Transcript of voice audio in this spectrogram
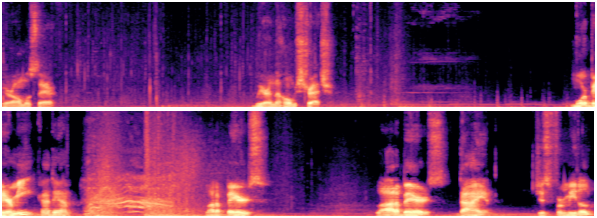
You're almost there. We are in the home stretch. More bear meat? Goddamn. A lot of bears. A lot of bears dying just for me to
